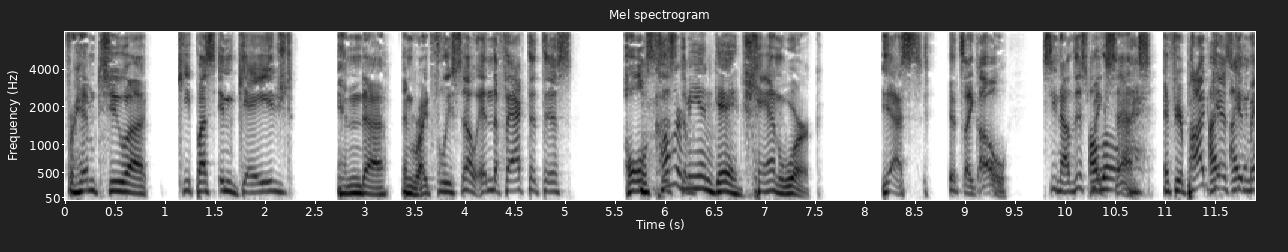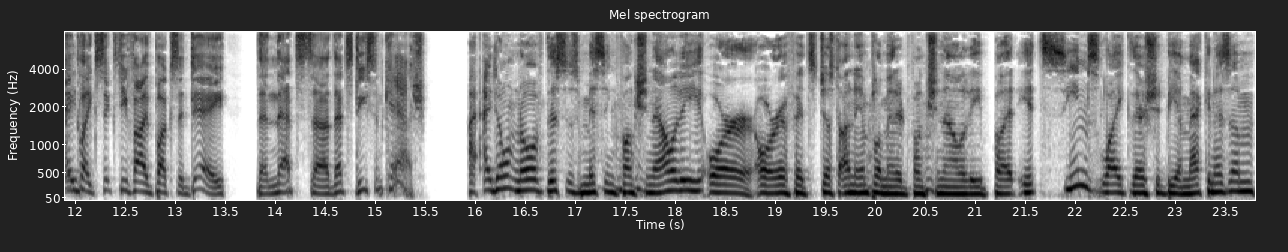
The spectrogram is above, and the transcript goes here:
for him to uh, keep us engaged and uh, and rightfully so. And the fact that this whole Well, system me engaged. can work. Yes. It's like, oh, see, now this makes Although, sense. If your podcast I- can I- make I- like 65 bucks a day, then that's uh, that's decent cash. I, I don't know if this is missing functionality or or if it's just unimplemented functionality, but it seems like there should be a mechanism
